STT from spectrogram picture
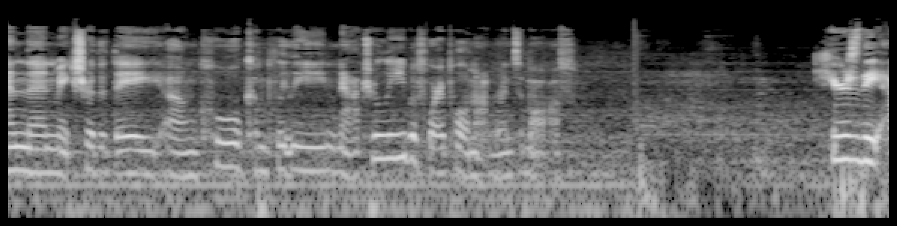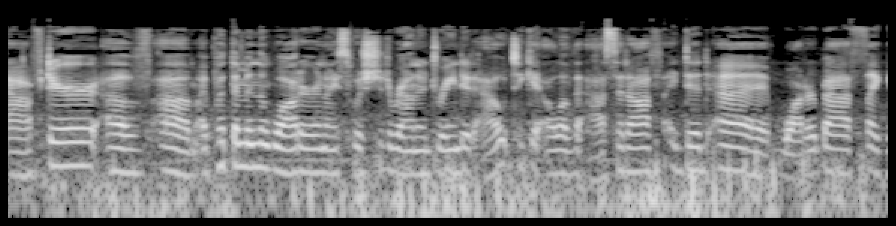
and then make sure that they um, cool completely naturally before I pull them out and rinse them off. Here's the after of, um, I put them in the water and I swished it around and drained it out to get all of the acid off. I did a water bath like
